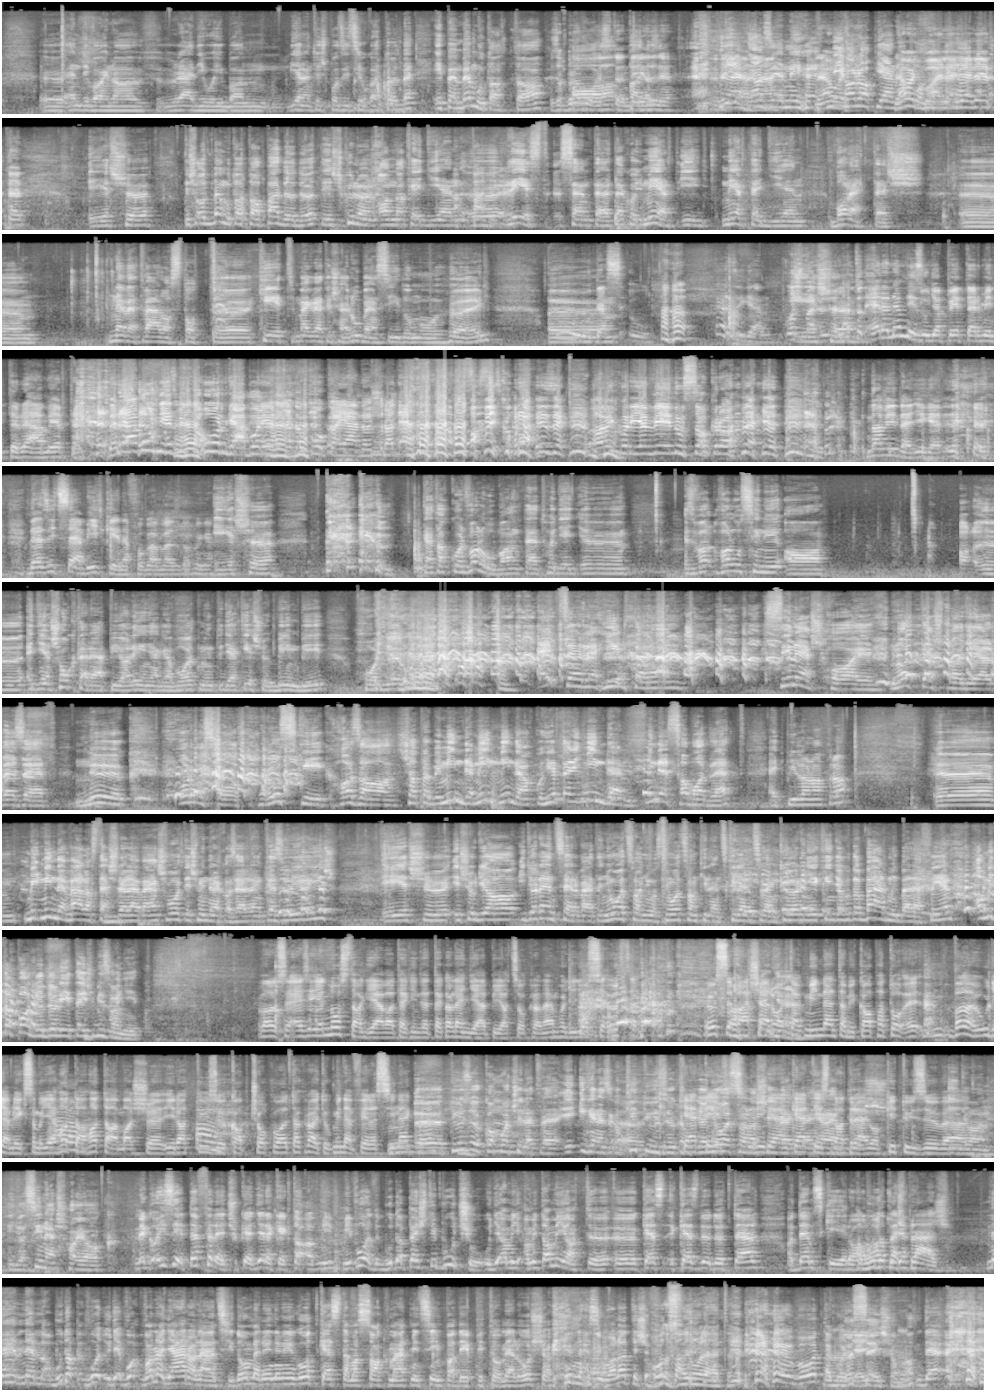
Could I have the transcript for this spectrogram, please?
Andy Vajna rádióiban jelentős pozíciókat tölt be, éppen bemutatta Ez a bravo ösztöndíj azért. Azért néha, Nehogy- néha napján Nehogy baj legyen, érted? és, és ott bemutatta a padödöt, és külön annak egy ilyen ö, részt szenteltek, hogy miért így, miért egy ilyen balettes ö, nevet választott ö, két meglehetősen Ruben Szídomó hölgy. Ú, de sz- ú. Ez igen. Most És, már, látod, erre nem néz úgy a Péter, mint rám, érted? De rám úgy néz, mint a Horn Gábor, érted, a Foka Jánosra, de amikor, amikor ilyen Vénuszokról meg... Na mindegy, igen. De ez így szebb, így kéne fogalmaznom, igen. És tehát akkor valóban, tehát hogy egy, ez val- valószínű a, a ö, egy ilyen sokterápia lényege volt, mint ugye később Bimbi, hogy egyszerre hirtelen színes haj, nagy nagy élvezet, nők, oroszok, ruszkik, haza, stb. Minden, minden, minden akkor hirtelen minden, minden szabad lett egy pillanatra. Ö, mi, minden választás releváns volt, és mindenek az ellenkezője is. És, és ugye a, így a rendszervált a 88, 89, 90 környékén gyakorlatilag bármi belefér, amit a padödöléte is bizonyít. Valószínűleg ez ilyen nosztalgiával tekintettek a lengyel piacokra, nem? Hogy így össze, össze, összevásároltak mindent, ami kapható. Valami úgy emlékszem, hogy ilyen hatal, hatalmas ö, irattűző kapcsok voltak rajtuk, mindenféle színekben. Ö, tűzőkapocs, illetve igen, ezek a kitűzők, a 80-as igen, kertésznadrágok kitűzővel. Így van, így a színes hajak. Meg azért ne felejtsük el, gyerekek, ta, mi, mi volt budapesti búcsú, ugye, ami, amit amiatt ö, ö, kezd, kezdődött el a Demszki éra A alatt. Budapest ugye, plázs. Nem, nem, a Budapest, volt, ugye van a nyár a Lánchidon, mert én még ott kezdtem a szakmát, mint színpadépítő melós a gimnázium alatt, és ott Az jó lehet. voltak Össze gondjaim. is omlott. De,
